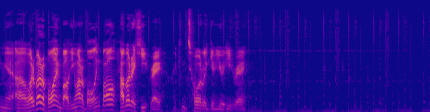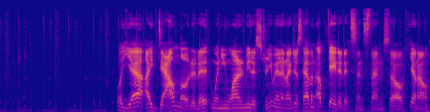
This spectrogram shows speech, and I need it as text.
Yeah, uh, what about a bowling ball? Do you want a bowling ball? How about a heat ray? I can totally give you a heat ray. Well, yeah, I downloaded it when you wanted me to stream it, and I just haven't updated it since then, so, you know.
